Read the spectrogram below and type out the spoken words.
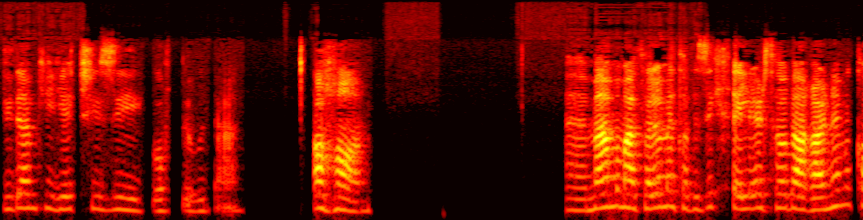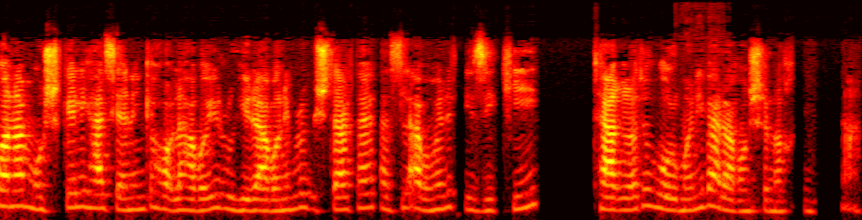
دیدم که یه چیزی گفته بودن. آهان. من با مطالب متافیزیک خیلی ارتباط برقرار نمی کنم مشکلی هست یعنی اینکه حال هوایی روحی روانی رو بیشتر تحت تاثیر عوامل فیزیکی تغییرات هورمونی و روانشناختی. میدن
